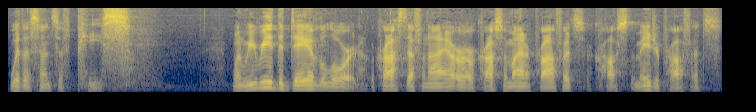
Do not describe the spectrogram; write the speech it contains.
with a sense of peace. When we read the day of the Lord across Zephaniah or across the minor prophets, across the major prophets,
